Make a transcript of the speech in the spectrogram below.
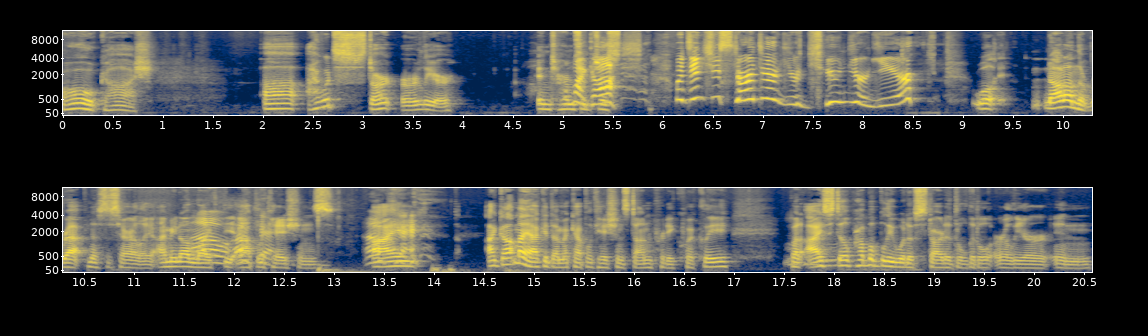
Oh, gosh. Uh, I would start earlier in terms oh my of gosh. Just... But didn't you start during your junior year? Well, not on the rep necessarily. I mean on like oh, the okay. applications. Okay. I I got my academic applications done pretty quickly, but mm-hmm. I still probably would have started a little earlier in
